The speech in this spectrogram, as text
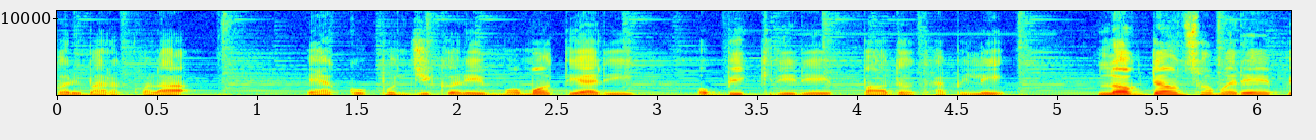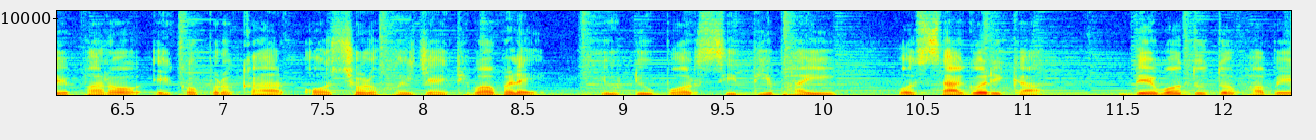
गरुञ्जिकरी मोमो तिरी बिक्री थापिले ଲକ୍ଡାଉନ୍ ସମୟରେ ବେପାର ଏକ ପ୍ରକାର ଅଚଳ ହୋଇଯାଇଥିବା ବେଳେ ୟୁଟ୍ୟୁବର ସିଦ୍ଧି ଭାଇ ଓ ସାଗରିକା ଦେବଦୂତ ଭାବେ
